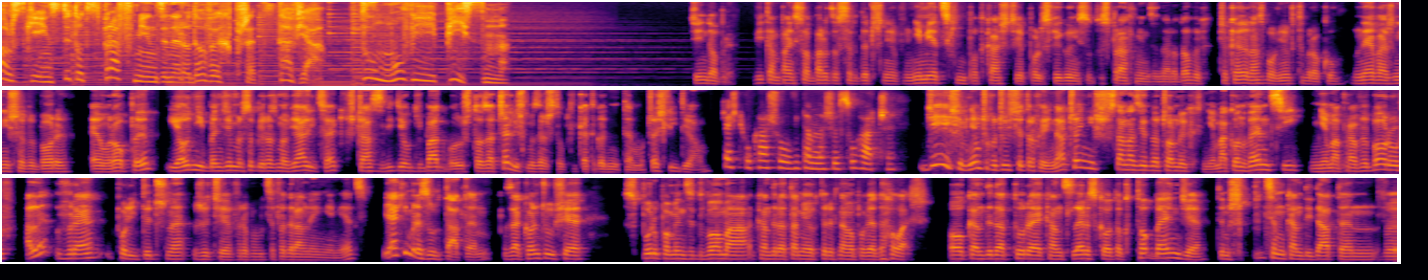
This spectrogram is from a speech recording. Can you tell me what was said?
Polski Instytut Spraw Międzynarodowych przedstawia. Tu mówi pism. Dzień dobry. Witam Państwa bardzo serdecznie w niemieckim podcaście Polskiego Instytutu Spraw Międzynarodowych. Czekają nas bowiem w tym roku najważniejsze wybory Europy i o nich będziemy sobie rozmawiali co jakiś czas z Lidią Gibad, bo już to zaczęliśmy zresztą kilka tygodni temu. Cześć Lidio. Cześć Łukaszu, witam naszych słuchaczy. Dzieje się w Niemczech oczywiście trochę inaczej niż w Stanach Zjednoczonych. Nie ma konwencji, nie ma prawyborów, ale wre polityczne życie w Republice Federalnej Niemiec. Jakim rezultatem zakończył się spór pomiędzy dwoma kandydatami, o których nam opowiadałaś? O kandydaturę kanclerską, to kto będzie tym szpicem kandydatem w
